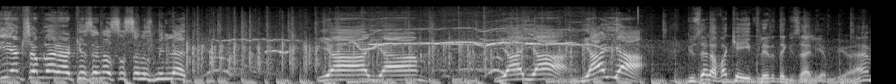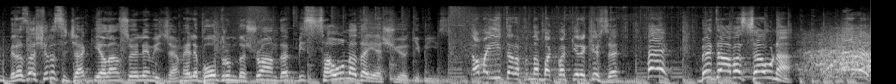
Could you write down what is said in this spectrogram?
İyi akşamlar herkese. Nasılsınız millet? Ya ya. Ya ya. Ya ya. Güzel hava keyifleri de güzel yapıyor. He? Biraz aşırı sıcak yalan söylemeyeceğim. Hele Bodrum'da şu anda biz saunada yaşıyor gibiyiz. Ama iyi tarafından bakmak gerekirse hey bedava sauna. Evet.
